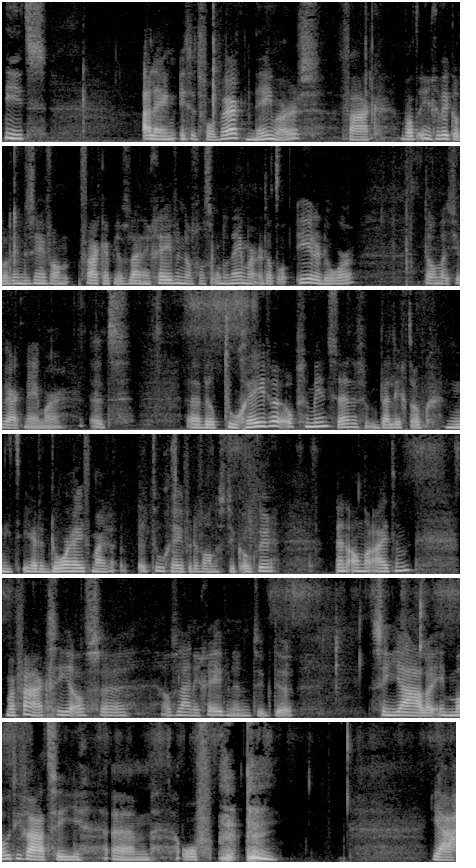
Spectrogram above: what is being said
iets. Alleen is het voor werknemers vaak wat ingewikkelder. In de zin van, vaak heb je als leidinggevende of als ondernemer dat al eerder door. Dan dat je werknemer het uh, wil toegeven op zijn minst. Hè. Dus wellicht ook niet eerder door heeft. Maar het toegeven ervan is natuurlijk ook weer een ander item. Maar vaak zie je als, uh, als leidinggevende natuurlijk de signalen in motivatie um, of ja,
